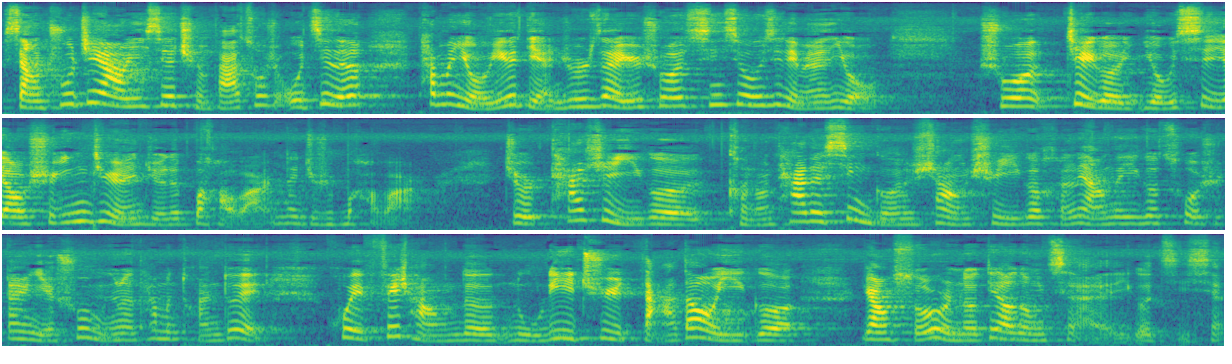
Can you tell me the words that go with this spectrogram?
想出这样一些惩罚措施。我记得他们有一个点就是在于说，《新西游记》里面有说这个游戏要是音之人觉得不好玩，那就是不好玩。就是他是一个可能他的性格上是一个衡量的一个措施，但是也说明了他们团队会非常的努力去达到一个让所有人都调动起来的一个极限。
